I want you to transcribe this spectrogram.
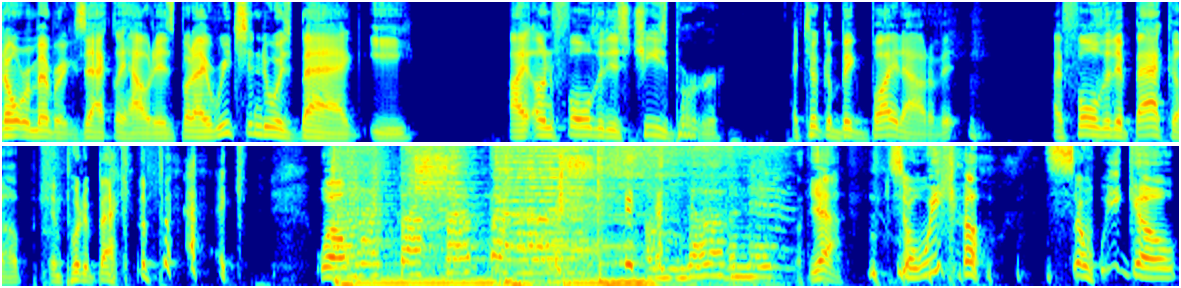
I don't remember exactly how it is, but I reached into his bag, E. I unfolded his cheeseburger. I took a big bite out of it. I folded it back up and put it back in the bag. Well, I'm loving it. yeah. So we go so we go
